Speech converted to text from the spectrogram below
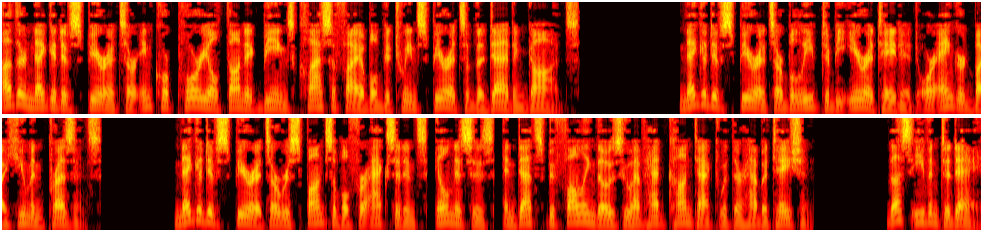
Other negative spirits are incorporeal chthonic beings classifiable between spirits of the dead and gods. Negative spirits are believed to be irritated or angered by human presence. Negative spirits are responsible for accidents, illnesses, and deaths befalling those who have had contact with their habitation. Thus even today,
